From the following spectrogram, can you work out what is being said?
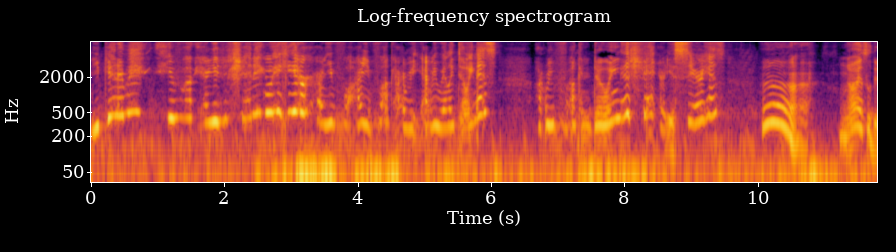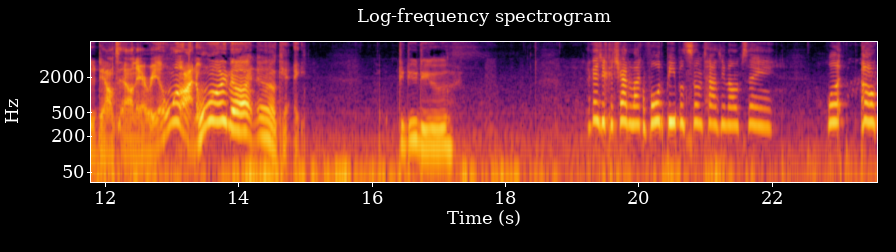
Are you kidding me? Are you fucking? Are you just shitting me here? Are you? Are you fuck? Are we? Are we really doing this? Are we fucking doing this shit? Are you serious? Huh. Let's do downtown area one. Why not? Okay. Do do do. I guess you could try to like avoid people sometimes. You know what I'm saying? What? Oh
